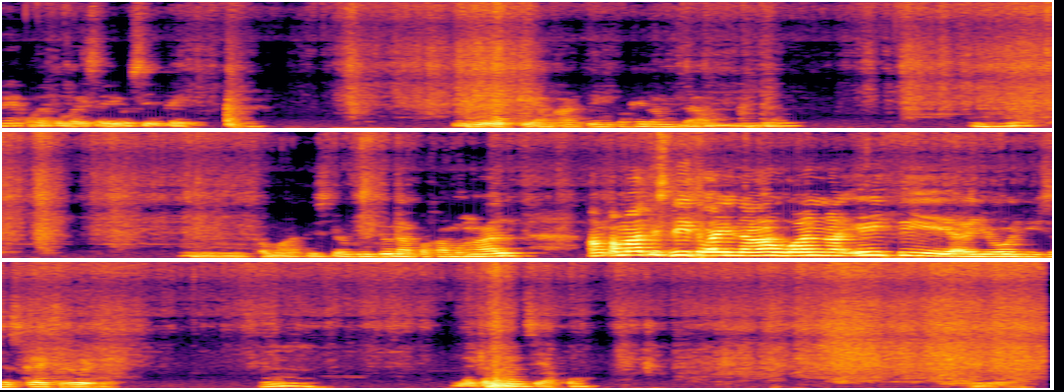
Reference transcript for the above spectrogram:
May ako na ito guys, ayusin kay. Hindi okay ang ating pakiramdam. Ayan. Mhm. Mm, kamatis daw dito, napakamahal. Ang kamatis dito ay na 1 na 80. Ayo, Jesus Christ Lord. Mm. May ka naman siya ako. Ayan.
